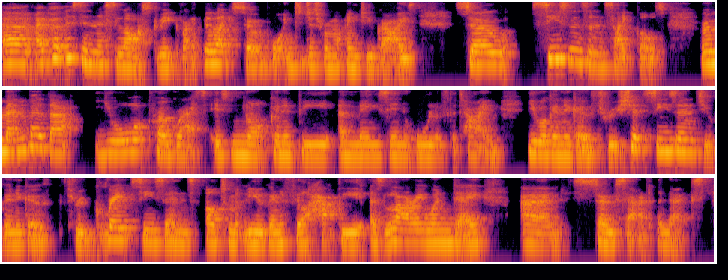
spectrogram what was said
um, I put this in this last week, but I feel like it's so important to just remind you guys. So, seasons and cycles. Remember that your progress is not going to be amazing all of the time. You are going to go through shit seasons, you're going to go through great seasons. Ultimately, you're going to feel happy as Larry one day and so sad the next.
